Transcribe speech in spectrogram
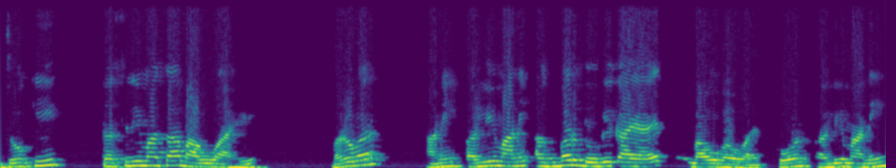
जो की तस्लिमाचा भाऊ आहे. बरोबर? आणि अलीम आणि अकबर दोघे काय आहेत? भाऊ भाऊ आहेत. कोण? अलीम आणि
